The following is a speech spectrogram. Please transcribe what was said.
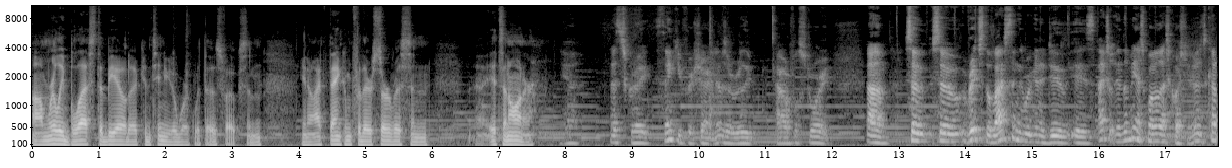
I'm really blessed to be able to continue to work with those folks and you know, I thank them for their service and uh, it's an honor. Yeah, that's great. Thank you for sharing. That was a really powerful story. Um, so, so Rich, the last thing that we're going to do is actually, let me ask one last question. It's kind of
